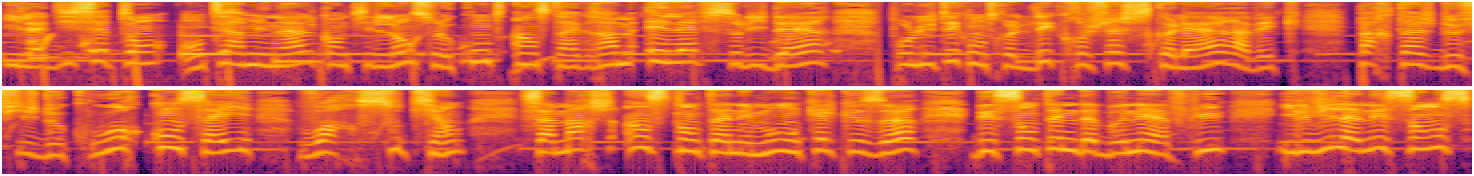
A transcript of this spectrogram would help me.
Il a 17 ans en terminale quand il lance le compte Instagram Élèves solidaires pour lutter contre le décrochage scolaire avec partage de fiches de cours, conseils, voire soutien. Ça marche instantanément en quelques heures. Des centaines d'abonnés affluent. Il vit la naissance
